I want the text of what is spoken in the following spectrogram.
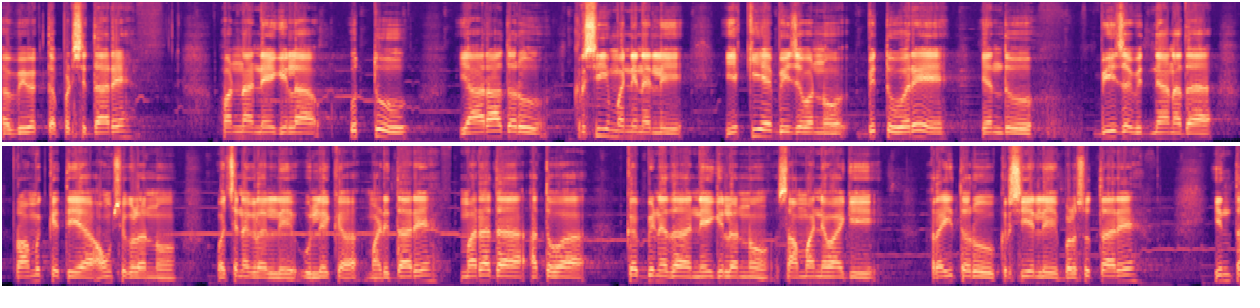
ಅಭಿವ್ಯಕ್ತಪಡಿಸಿದ್ದಾರೆ. ಹೊನ್ನ ನೇಗಿಲ ಉತ್ತು ಯಾರಾದರೂ ಕೃಷಿ ಮಣ್ಣಿನಲ್ಲಿ ಎಕ್ಕಿಯ ಬೀಜವನ್ನು ಬಿತ್ತುವರೆ ಎಂದು ಬೀಜ ವಿಜ್ಞಾನದ ಪ್ರಾಮುಖ್ಯತೆಯ ಅಂಶಗಳನ್ನು ವಚನಗಳಲ್ಲಿ ಉಲ್ಲೇಖ ಮಾಡಿದ್ದಾರೆ. ಮರದ ಅಥವಾ ಕಬ್ಬಿಣದ ನೇಗಿಲನ್ನು ಸಾಮಾನ್ಯವಾಗಿ ರೈತರು ಕೃಷಿಯಲ್ಲಿ ಬಳಸುತ್ತಾರೆ. ಇಂಥ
